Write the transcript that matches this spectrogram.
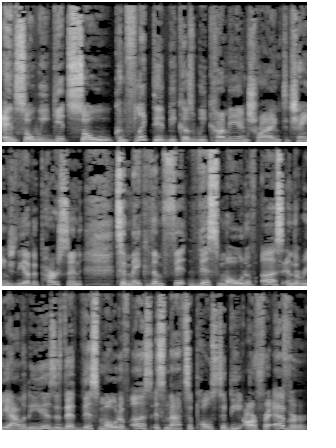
And so we get so conflicted because we come in trying to change the other person to make them fit this mode of us and the reality is is that this mode of us is not supposed to be our forever.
